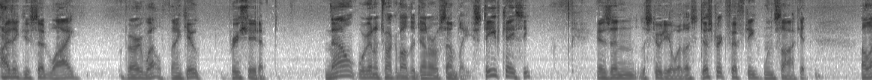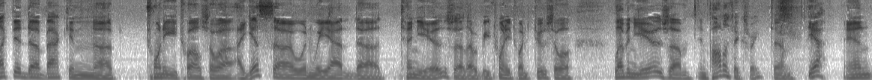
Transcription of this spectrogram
I think you said why very well. Thank you. Appreciate it. Now we're going to talk about the General Assembly. Steve Casey is in the studio with us. District 50, Woonsocket, elected uh, back in uh, 2012. So uh, I guess uh, when we add uh, 10 years, uh, that would be 2022. So 11 years um, in politics, right? Um, Yeah. and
